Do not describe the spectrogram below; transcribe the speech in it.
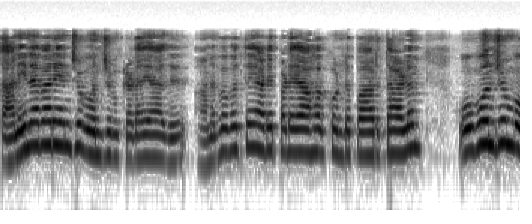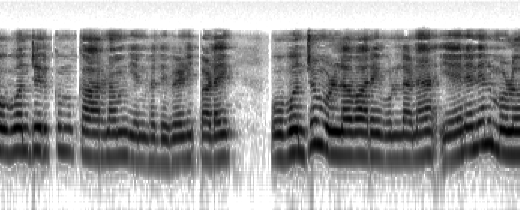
தனிநபர் என்று ஒன்றும் கிடையாது. அனுபவத்தை அடிப்படையாக கொண்டு பார்த்தாலும் ஒவ்வொன்றும் ஒவ்வொன்றிற்கும் காரணம் என்பது வெளிப்படை. ஒவ்வொன்றும் உள்ளவாறே உள்ளன. ஏனெனில் முழு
